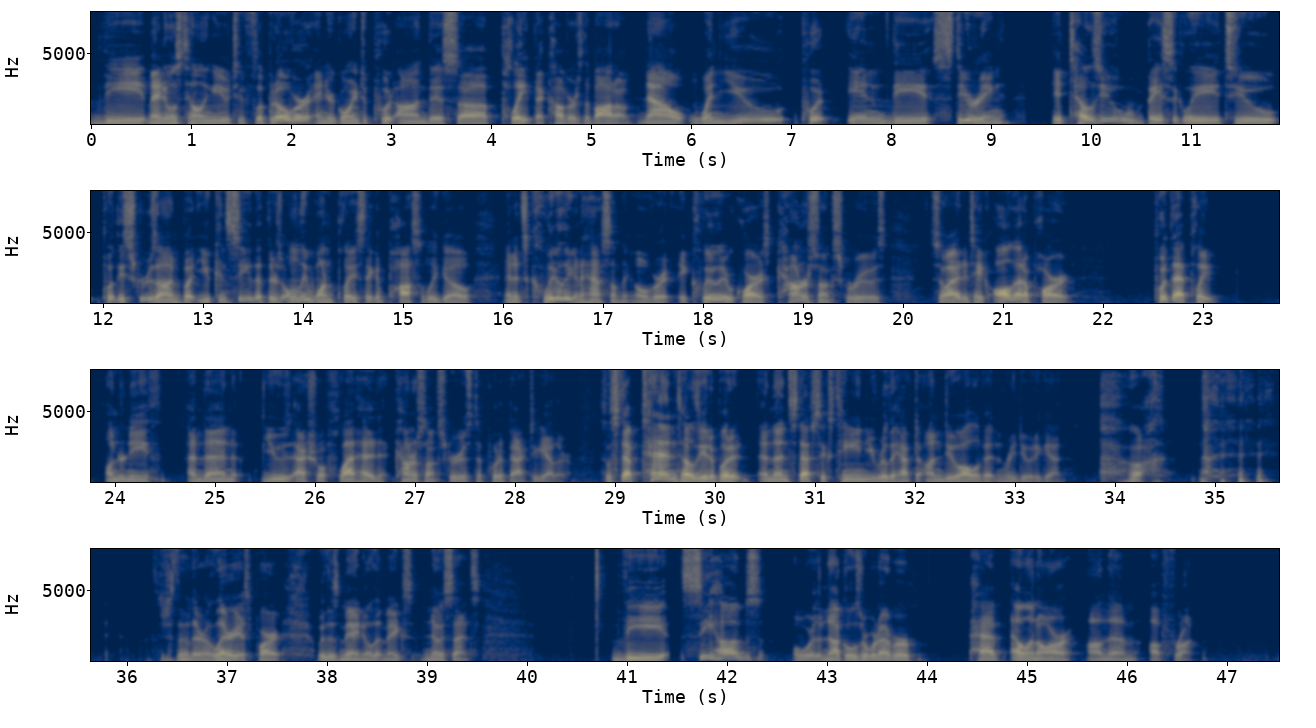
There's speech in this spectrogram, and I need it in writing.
the manual is telling you to flip it over and you're going to put on this uh, plate that covers the bottom. Now, when you put in the steering, it tells you basically to put these screws on, but you can see that there's only one place they can possibly go, and it's clearly gonna have something over it. It clearly requires countersunk screws. So I had to take all that apart, put that plate underneath, and then use actual flathead countersunk screws to put it back together. So step 10 tells you to put it, and then step 16, you really have to undo all of it and redo it again. Ugh. it's just another hilarious part with this manual that makes no sense. The C-hubs or the knuckles or whatever have L and R on them up front.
